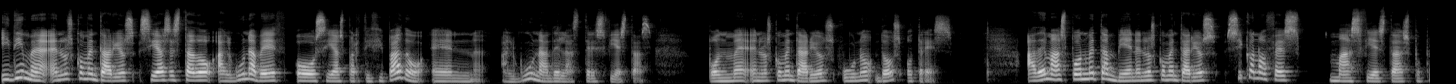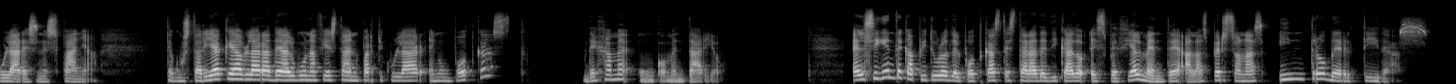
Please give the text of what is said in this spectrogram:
Y dime en los comentarios si has estado alguna vez o si has participado en alguna de las tres fiestas. Ponme en los comentarios uno, dos o tres. Además, ponme también en los comentarios si conoces más fiestas populares en España. ¿Te gustaría que hablara de alguna fiesta en particular en un podcast? Déjame un comentario. El siguiente capítulo del podcast estará dedicado especialmente a las personas introvertidas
